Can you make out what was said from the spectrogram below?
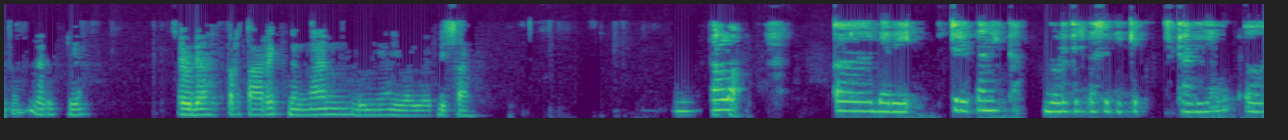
gitu dari kuliah. Saya udah tertarik dengan dunia UI design. Kalau uh, dari cerita nih kak, boleh cerita sedikit sekalian uh,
